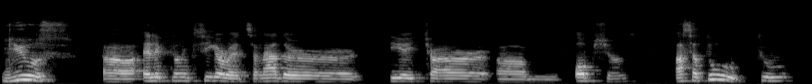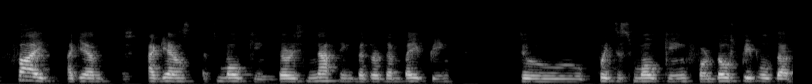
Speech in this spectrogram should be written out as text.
use uh, electronic cigarettes and other THR um, options as a tool to fight against against smoking. There is nothing better than vaping to quit smoking for those people that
